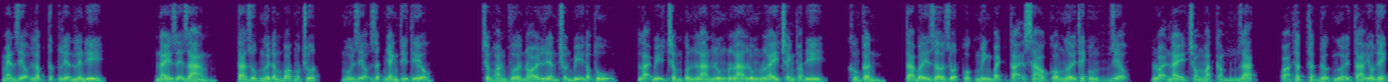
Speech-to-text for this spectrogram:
men rượu lập tức liền lên đi. Này dễ dàng, ta giúp ngươi đấm bóp một chút, mùi rượu rất nhanh thì tiêu. Trầm hoan vừa nói liền chuẩn bị đậu thủ, lại bị trầm quân lan lung la lung lay tránh thoát đi, không cần, ta bây giờ rốt cuộc minh bạch tại sao có người thích uống rượu, loại này chóng mặt cảm giác, quả thật thật được người ta yêu thích.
